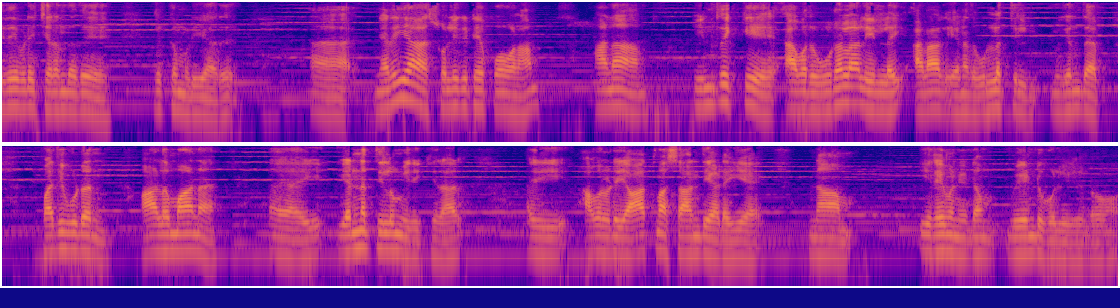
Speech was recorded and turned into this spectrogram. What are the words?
இதைவிட சிறந்தது இருக்க முடியாது. நிறையா சொல்லிக்கிட்டே போகலாம். ஆனால் இன்றைக்கு அவர் உடலால் இல்லை. ஆனால் எனது உள்ளத்தில் மிகுந்த பதிவுடன் ஆழமான எண்ணத்திலும் இருக்கிறார். அவருடைய ஆத்மா சாந்தி அடைய நாம் இறைவனிடம் வேண்டுகொள்கிறோம்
